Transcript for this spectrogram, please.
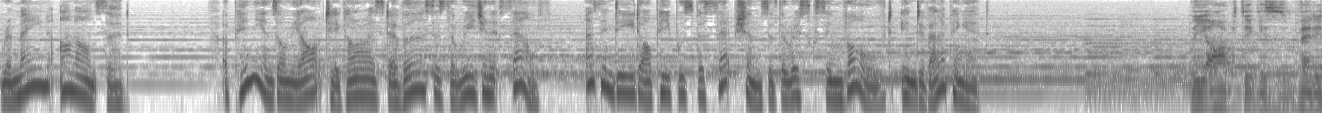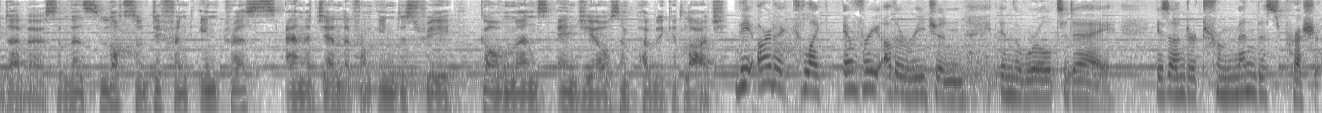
remain unanswered. Opinions on the Arctic are as diverse as the region itself, as indeed are people's perceptions of the risks involved in developing it. The Arctic is very diverse and there's lots of different interests and agenda from industry, governments, NGOs and public at large. The Arctic, like every other region in the world today, is under tremendous pressure.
